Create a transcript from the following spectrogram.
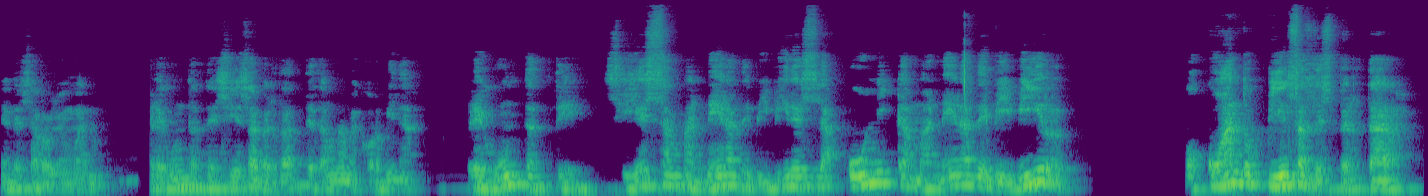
en desarrollo humano. Pregúntate si esa verdad te da una mejor vida. Pregúntate si esa manera de vivir es la única manera de vivir. ¿O cuándo piensas despertar?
